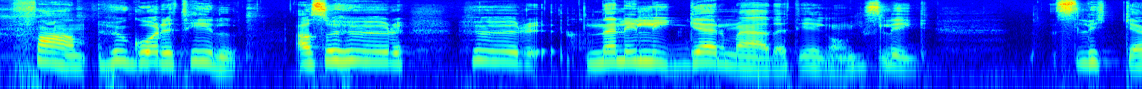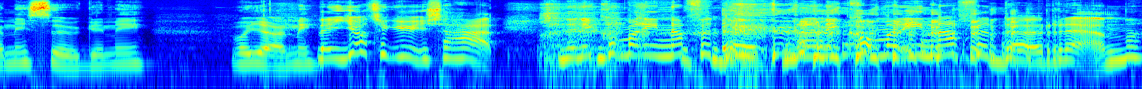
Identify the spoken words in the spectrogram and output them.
fan, hur går det till? Alltså hur, hur, när ni ligger med ett engångsligg, slickar ni, suger ni, vad gör ni? Nej, jag tycker ju så här, när ni kommer innanför, dörr, när ni kommer innanför dörren,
